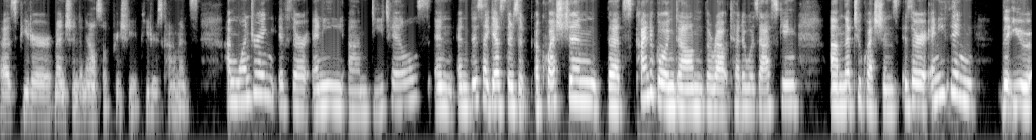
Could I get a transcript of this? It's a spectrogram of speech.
as Peter mentioned, and I also appreciate Peter's comments. I'm wondering if there are any um, details, and, and this, I guess there's a, a, question that's kind of going down the route Tedda was asking. Um, I have two questions. Is there anything that you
